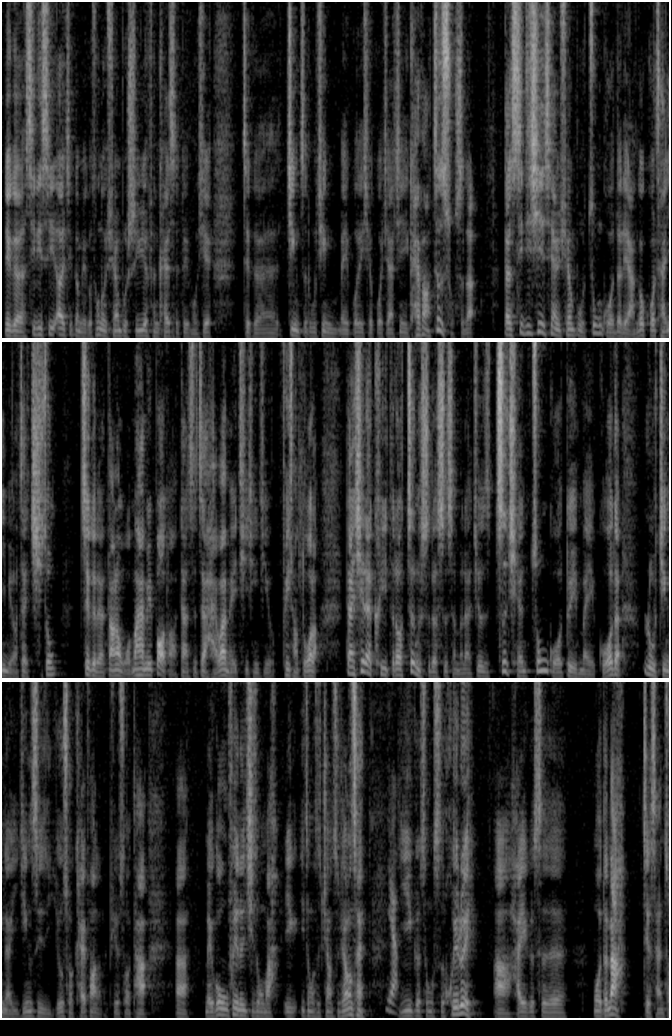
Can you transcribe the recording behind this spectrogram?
那个 CDC 啊，这个美国总统宣布十一月份开始对某些这个禁止入境美国的一些国家进行开放，这是属实的。但 CDC 现在宣布中国的两个国产疫苗在其中，这个呢，当然我们还没报道，但是在海外媒体已经有非常多了。但现在可以得到证实的是什么呢？就是之前中国对美国的入境呢，已经是有所开放了。比如说它。啊，美国无非的几种嘛，一一种是江森江森，一个种是辉瑞啊，还有一个是莫德纳，这三种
